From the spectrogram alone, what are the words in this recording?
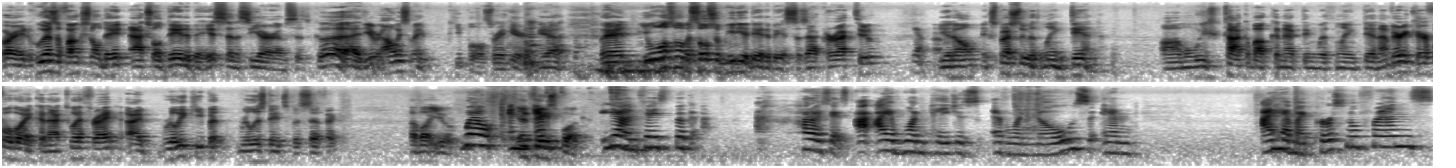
All right, who has a functional date, actual database and a CRM says, Good, you're always my peoples right here. Yeah, but you also have a social media database. Is that correct too? Yeah. You know, especially with LinkedIn. Um, when we talk about connecting with LinkedIn, I'm very careful who I connect with. Right, I really keep it real estate specific. How about you? Well, and. And Facebook. Yeah, and Facebook, how do I say this? I, I have one page as everyone knows, and I have my personal friends,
